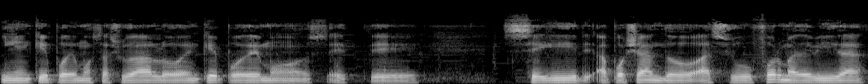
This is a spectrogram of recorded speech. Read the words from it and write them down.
y en qué podemos ayudarlo, en qué podemos este, seguir apoyando a su forma de vida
